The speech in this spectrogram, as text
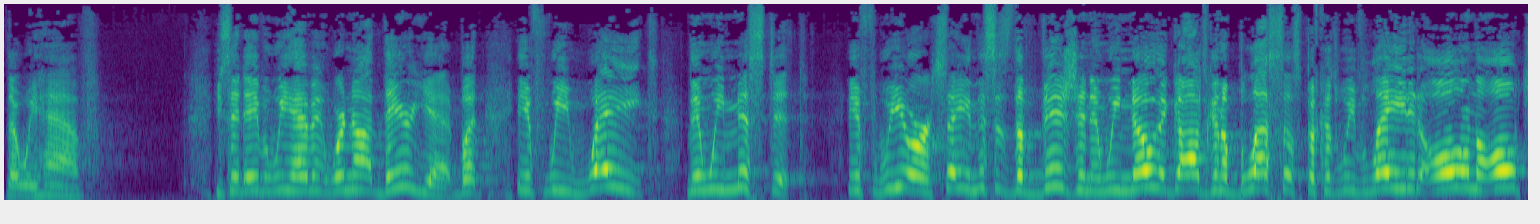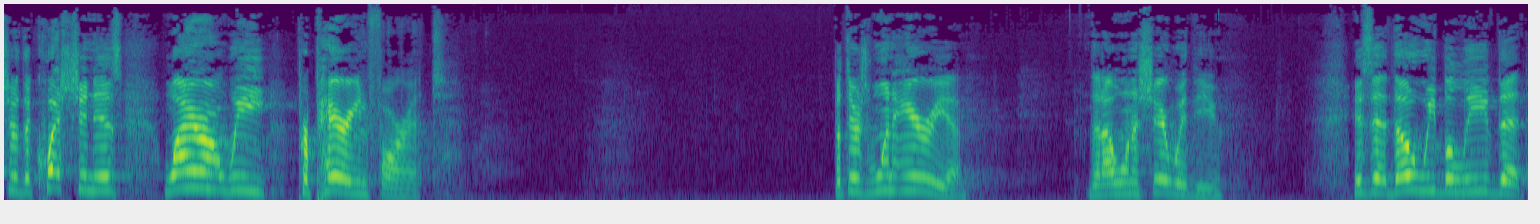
that we have. You say, David, we haven't, we're not there yet. But if we wait, then we missed it. If we are saying this is the vision and we know that God's going to bless us because we've laid it all on the altar, the question is, why aren't we preparing for it? But there's one area that I want to share with you. Is that though we believe that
